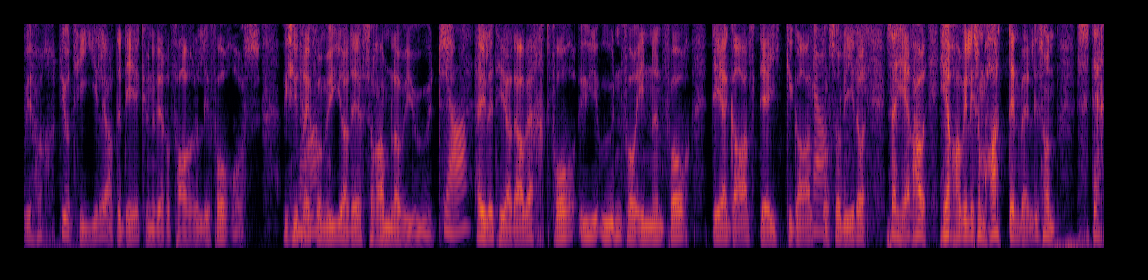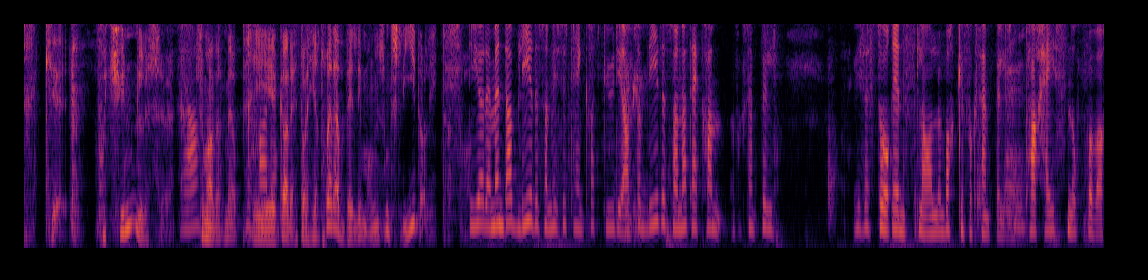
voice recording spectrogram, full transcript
vi hørte jo tidlig at det kunne være farlig for oss. Hvis vi drev for mye av det, så ramla vi ut. Hele tida. Det har vært for, utenfor, innenfor. Det er galt, det er ikke galt, Ja. og Så, videre. så her har, her har vi liksom hatt en veldig sånn sterk eh, forkynnelse Ja. som har vært med å prege det. dette. Og her tror jeg det er veldig mange som sliter litt, altså. De gjør det, men da blir det sånn, hvis du tenker at Gud i alt, da blir det sånn at jeg kan eksempel, hvis jeg står i en slalombakke for eksempel, tar heisen oppover,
